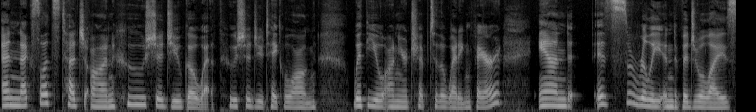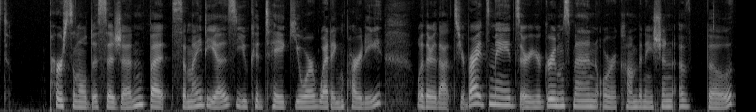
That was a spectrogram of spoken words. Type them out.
And next, let's touch on who should you go with? Who should you take along with you on your trip to the wedding fair? And it's a really individualized personal decision, but some ideas you could take your wedding party, whether that's your bridesmaids or your groomsmen or a combination of both.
